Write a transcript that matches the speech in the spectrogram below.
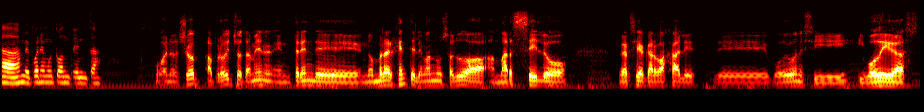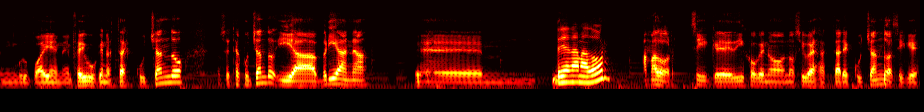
nada, me pone muy contenta. Bueno, yo aprovecho también en tren de nombrar gente, le mando un saludo a, Marcelo García Carvajales de Bodegones y, Bodegas, un grupo ahí en, Facebook que nos está escuchando, nos está escuchando, y a Briana. Eh, ¿Briana Amador? Amador, sí, que dijo que no nos iba a estar escuchando, así que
